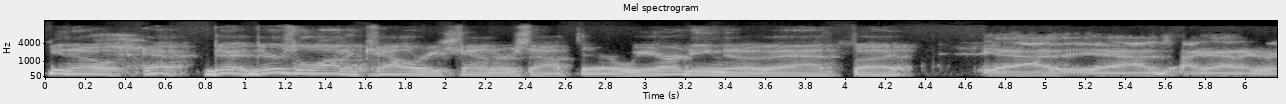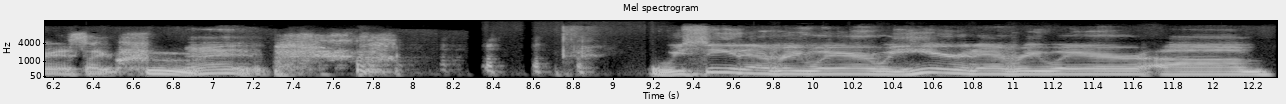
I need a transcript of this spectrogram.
you know, eh, there, there's a lot of calorie counters out there. We already know that, but yeah, yeah, I, I gotta agree. It's like, right? we see it everywhere. We hear it everywhere. Um,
